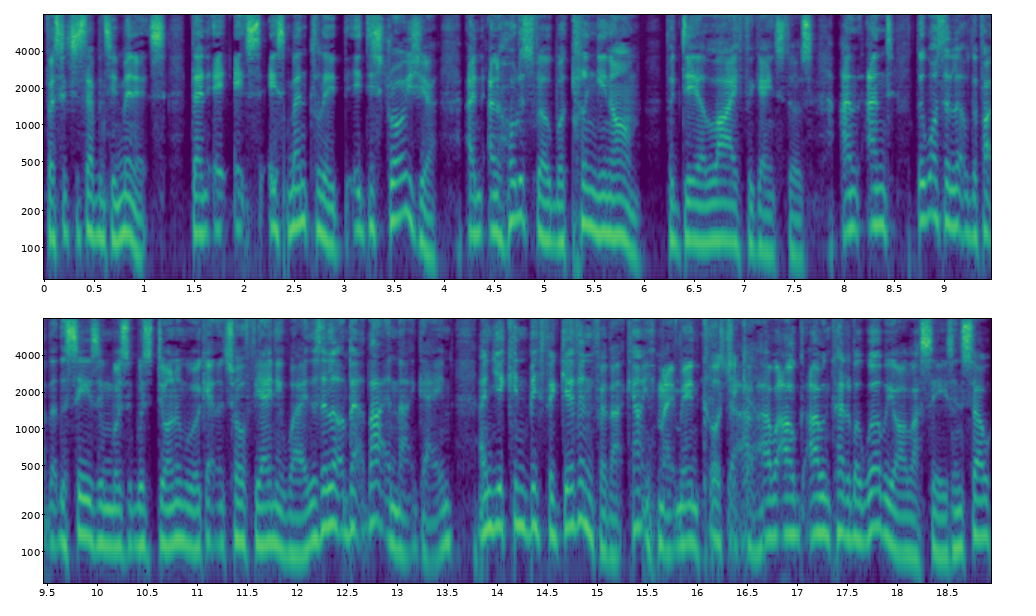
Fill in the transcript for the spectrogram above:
for 60, 70 minutes, then it, it's it's mentally it destroys you. And and Huddersfield were clinging on for dear life against us. And and there was a little the fact that the season was was done and we were getting the trophy anyway. There's a little bit of that in that game, and you can be forgiven for that, can't you, mate? I mean, of course you can. How, how, how incredible were we all last season? So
